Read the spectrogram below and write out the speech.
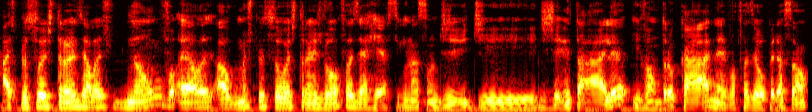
As pessoas trans, elas não. vão- Elas, algumas pessoas trans vão fazer a reassignação de, de, de genitália e vão trocar, né? Vão fazer a operação.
